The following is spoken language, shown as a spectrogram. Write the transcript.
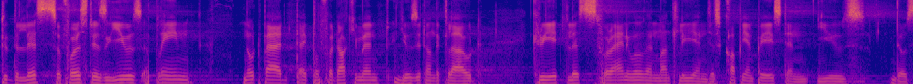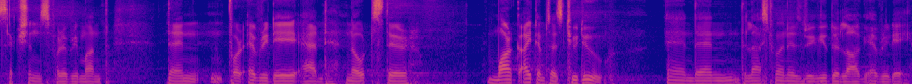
to the list. So first is use a plain notepad type of a document, use it on the cloud, create lists for annual and monthly and just copy and paste and use those sections for every month. Then for every day, add notes there. Mark items as to do. And then the last one is review the log every day.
